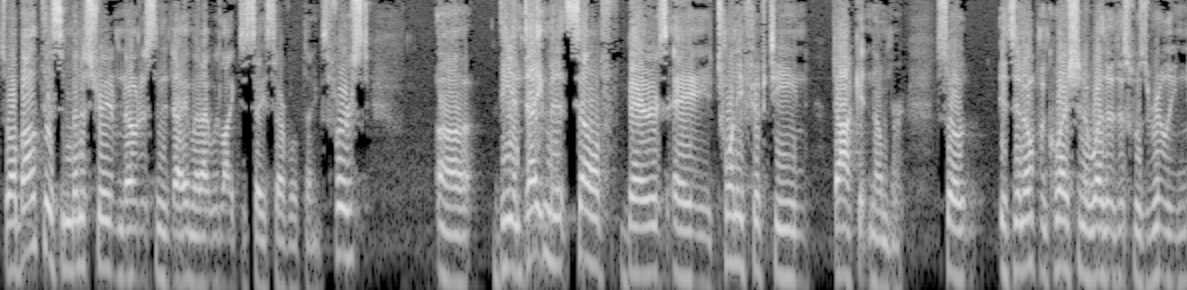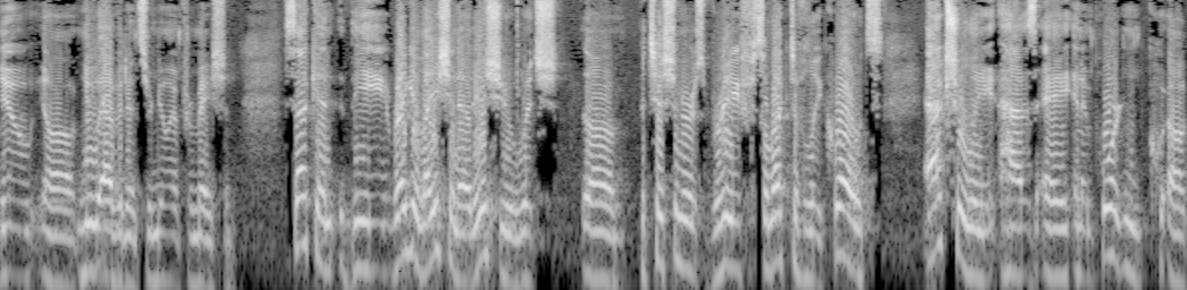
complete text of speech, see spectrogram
So, about this administrative notice and indictment, I would like to say several things. First, uh, the indictment itself bears a 2015 docket number. So, it's an open question of whether this was really new, uh, new evidence or new information. Second, the regulation at issue, which uh, petitioner's brief selectively quotes, actually has a, an important uh,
